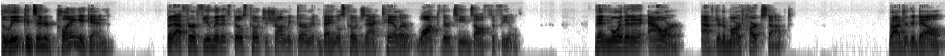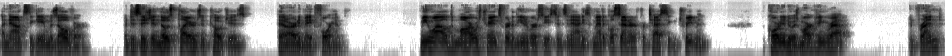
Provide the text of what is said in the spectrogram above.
The league considered playing again, but after a few minutes, Bills coaches Sean McDermott and Bengals coach Zac Taylor walked their teams off the field. Then, more than an hour after Damar's heart stopped, Roger Goodell announced the game was over, a decision those players and coaches had already made for him. Meanwhile, Damar was transferred to the University of Cincinnati's Medical Center for testing and treatment. According to his marketing rep and friend,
